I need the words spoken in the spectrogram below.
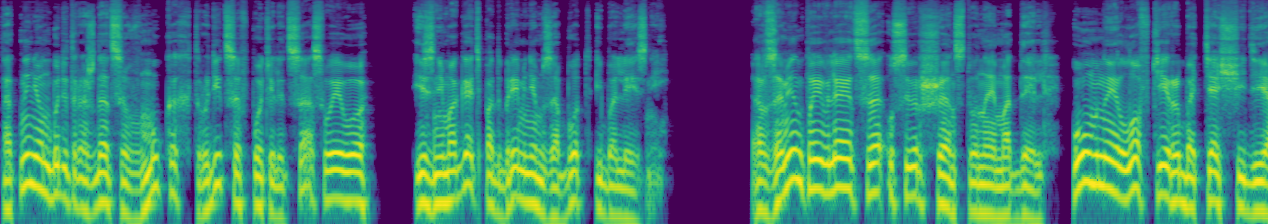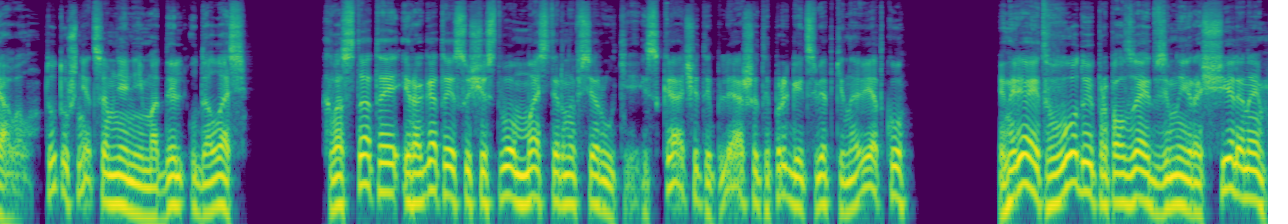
Отныне он будет рождаться в муках, трудиться в поте лица своего, изнемогать под бременем забот и болезней. А взамен появляется усовершенствованная модель. Умный, ловкий, работящий дьявол. Тут уж нет сомнений, модель удалась. Хвостатое и рогатое существо мастер на все руки. И скачет, и пляшет, и прыгает с ветки на ветку, и ныряет в воду, и проползает в земные расщелины.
